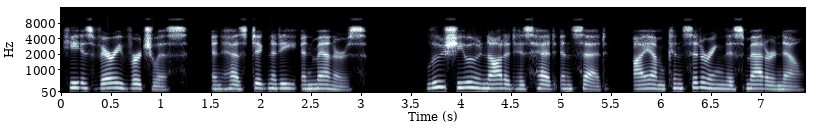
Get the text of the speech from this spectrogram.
He is very virtuous, and has dignity and manners. Lu Xiu nodded his head and said, I am considering this matter now.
